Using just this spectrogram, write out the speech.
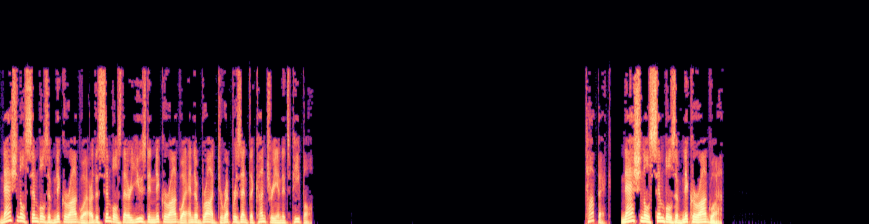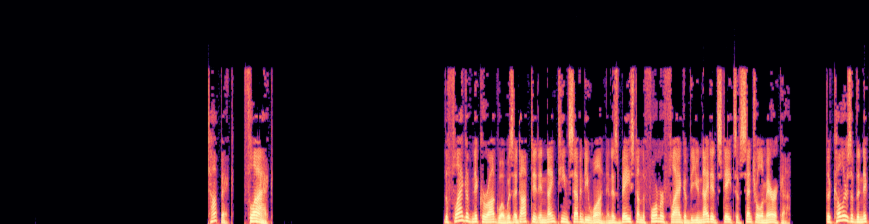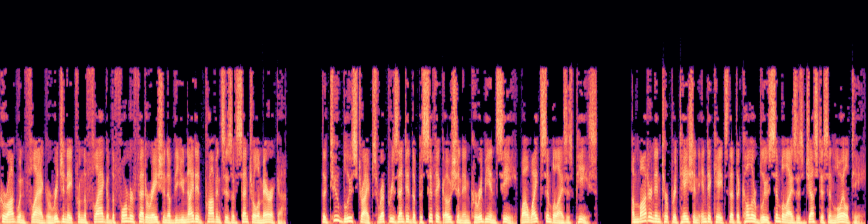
National symbols of Nicaragua are the symbols that are used in Nicaragua and abroad to represent the country and its people. National symbols of Nicaragua Flag The flag of Nicaragua was adopted in 1971 and is based on the former flag of the United States of Central America. The colors of the Nicaraguan flag originate from the flag of the former Federation of the United Provinces of Central America. The two blue stripes represented the Pacific Ocean and Caribbean Sea, while white symbolizes peace. A modern interpretation indicates that the color blue symbolizes justice and loyalty.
